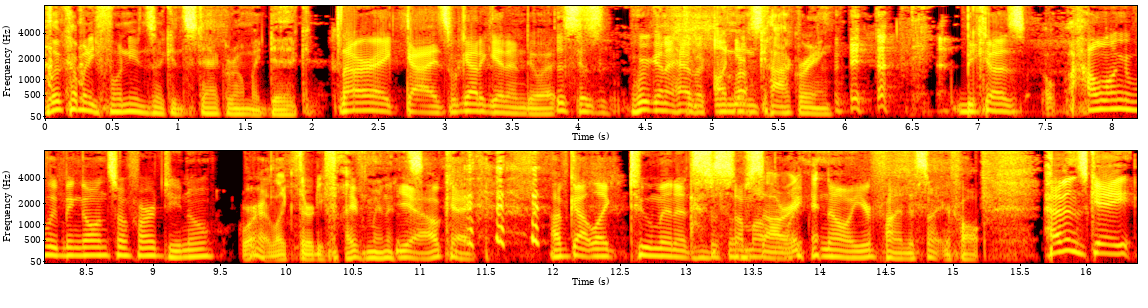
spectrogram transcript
Look how many Funyuns I can stack around my dick. All right, guys, we got to get into it. This is we're gonna have a Onion crust- cock ring. because how long have we been going so far? Do you know? We're at like 35 minutes. Yeah, okay. I've got like two minutes to so sum sorry. up. No, you're fine. It's not your fault. Heaven's Gate.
